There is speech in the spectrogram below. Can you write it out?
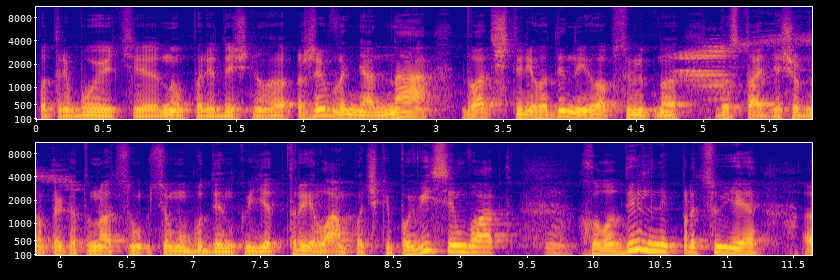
потребують е, ну, періодичного живлення. На 24 години його абсолютно достатньо, щоб, наприклад, у нас у цьому будинку є три лампочки по 8 Вт, холодильник працює, е,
